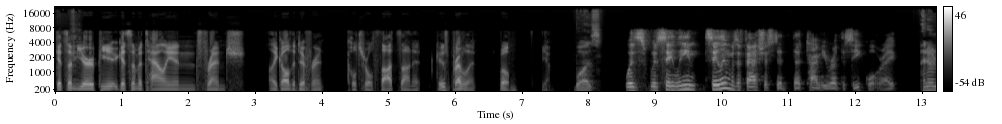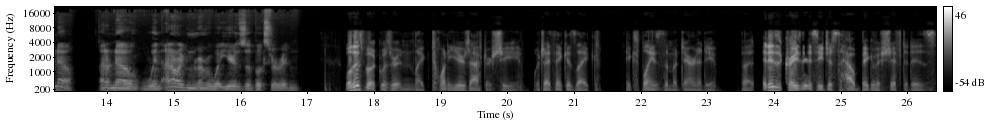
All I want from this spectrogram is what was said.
Get some European, get some Italian, French, like all the different cultural thoughts on it. 'Cause It's prevalent. Well, yeah, Was Was was Céline Céline was a fascist at the time he wrote the sequel, right? I don't know. I don't know when. I don't even remember what years the books were written. well, this book was written like 20 years after she, which I think is like explains the modernity. But it is crazy to see just how big of a shift it is.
